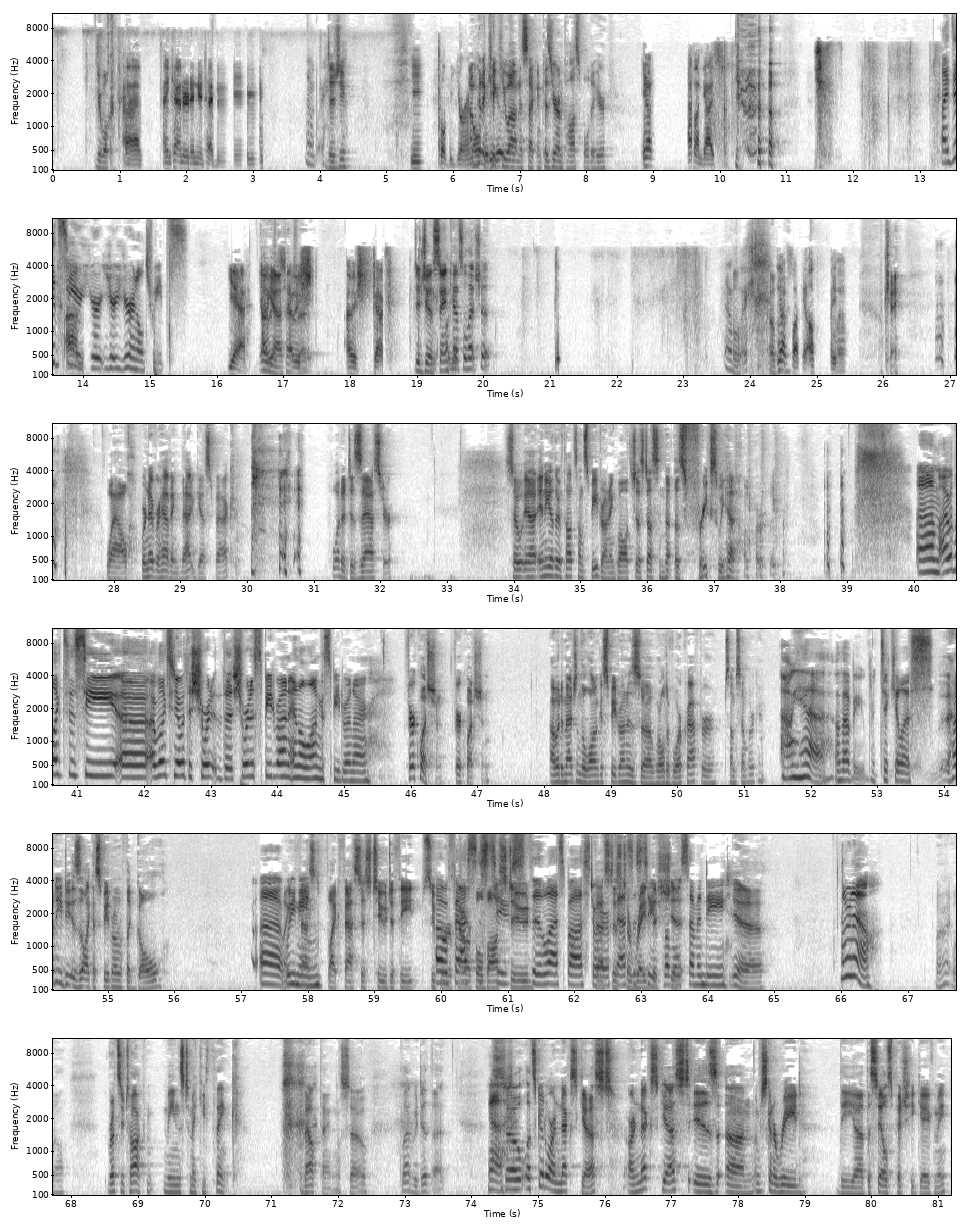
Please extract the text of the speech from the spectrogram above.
you're welcome. Uh, I encountered a new type of video game. Oh boy. Did you? You called the urinal. I'm going to kick you game. out in a second because you're impossible to hear. You know, have fun, guys. I did see your, Um, your your urinal tweets. Yeah. Oh, I yeah, was, I was, that. I was shocked. Did you sandcastle that shit? Oh boy. Oh, No, fuck it. I'll tell you. Okay. Wow, we're never having that guest back. what a disaster. So, uh, any other thoughts on speedrunning while it's just us and not those freaks we had on earlier? Um, I would like to see. Uh, I would like to know what the short, the shortest speed run and the longest speed run are. Fair question. Fair question. I would imagine the longest speedrun is uh, World of Warcraft or some similar game. Oh yeah. Oh, that'd be ridiculous. How do you do? Is it like a speedrun with a goal? Uh, what do you fast- mean? Like fastest to defeat super Oh, powerful boss to dude. the last boss, or Fastest to fastest, raid to, the level shit. seventy. Yeah. I don't know. All right. Well, Retsu Talk means to make you think about things. So glad we did that. Yeah. So let's go to our next guest. Our next guest is um, I'm just going to read the uh, the sales pitch he gave me.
